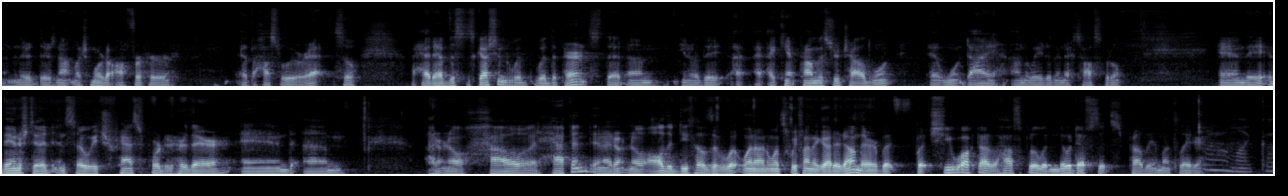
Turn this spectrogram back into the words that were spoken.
I mean, there, there's not much more to offer her at the hospital we were at. So I had to have this discussion with, with the parents that, um, you know, they, I, I, can't promise your child won't, won't die on the way to the next hospital. And they, they understood. And so we transported her there. And um, I don't know how it happened. And I don't know all the details of what went on once we finally got her down there. But, but she walked out of the hospital with no deficits probably a month later. Oh. My gosh.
